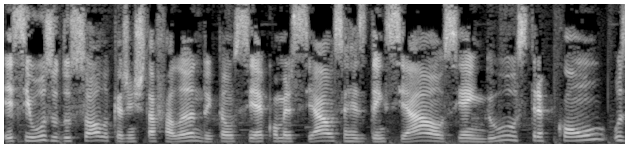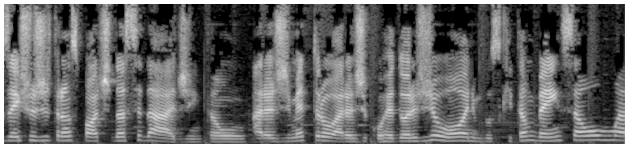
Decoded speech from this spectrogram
esse uso do solo que a gente está falando, então se é comercial, se é residencial, se é indústria, com os eixos de transporte da cidade. Então, áreas de metrô, áreas de corredores de ônibus, que também são uma,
